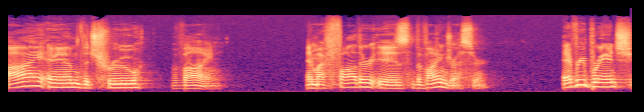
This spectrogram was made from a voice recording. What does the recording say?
I am the true vine and my Father is the vine dresser. Every branch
